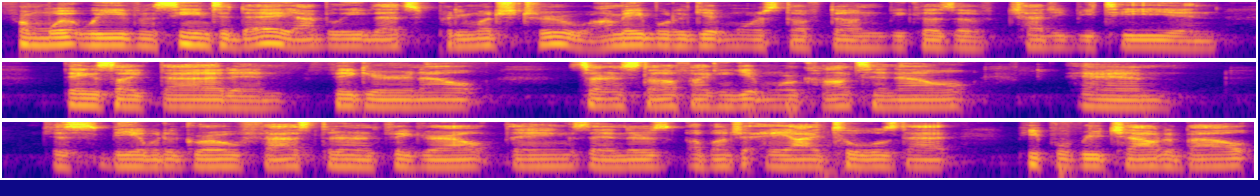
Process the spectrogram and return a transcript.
from what we've even seen today, I believe that's pretty much true. I'm able to get more stuff done because of ChatGPT and things like that, and figuring out certain stuff. I can get more content out and just be able to grow faster and figure out things. And there's a bunch of AI tools that people reach out about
